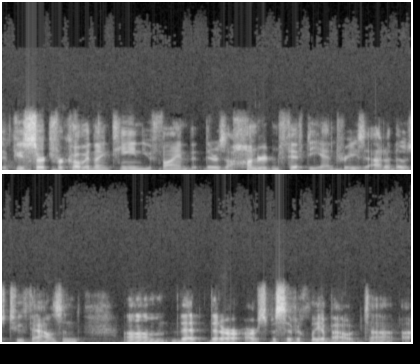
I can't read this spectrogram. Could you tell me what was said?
if you search for COVID nineteen, you find that there's 150 entries out of those 2,000 um, that that are, are specifically about uh, uh,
